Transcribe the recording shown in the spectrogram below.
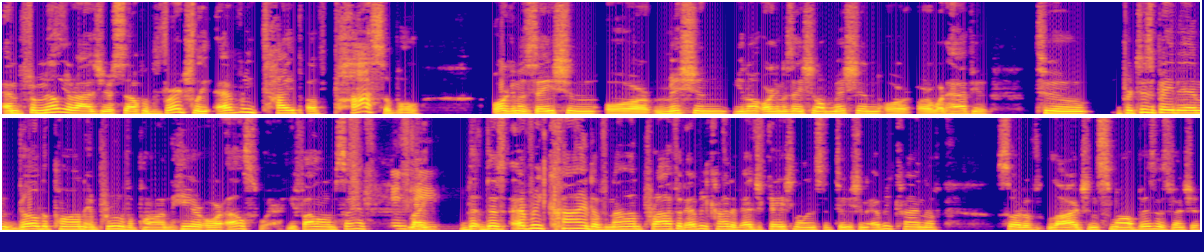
and familiarize yourself with virtually every type of possible organization or mission, you know, organizational mission or, or what have you to participate in, build upon, improve upon here or elsewhere. You follow what I'm saying? Indeed. Like th- there's every kind of nonprofit, every kind of educational institution, every kind of sort of large and small business venture.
